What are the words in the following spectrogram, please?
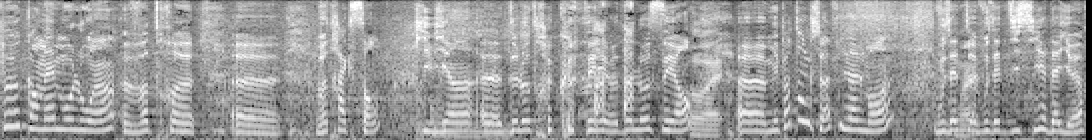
peu quand même au loin votre euh, euh, votre accent qui vient euh, de l'autre côté de l'océan, Ouais. Euh, mais pas tant que ça finalement. hein. Vous êtes Ouais. vous êtes d'ici et d'ailleurs.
